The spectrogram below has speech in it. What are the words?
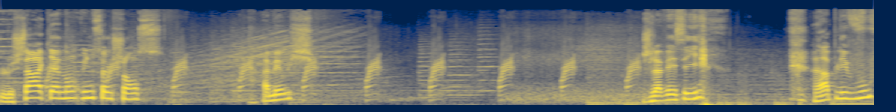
Le char à canon, une seule chance. Ah mais oui. Je l'avais essayé. Rappelez-vous.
